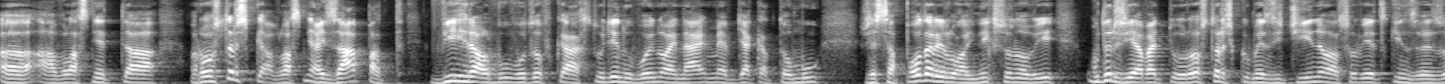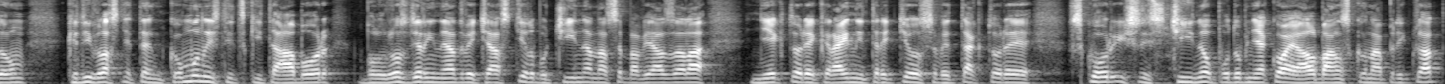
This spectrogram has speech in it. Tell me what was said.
a vlastne tá roztržka, vlastne aj Západ vyhral v úvodzovkách studenú vojnu aj najmä vďaka tomu, že sa podarilo aj Nixonovi udržiavať tú roztržku medzi Čínou a Sovietským zväzom, kedy vlastne ten komunistický tábor bol rozdelený na dve časti, lebo Čína na seba viazala niektoré krajiny tretieho sveta, ktoré skôr išli s Čínou, podobne ako aj Albánsko napríklad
